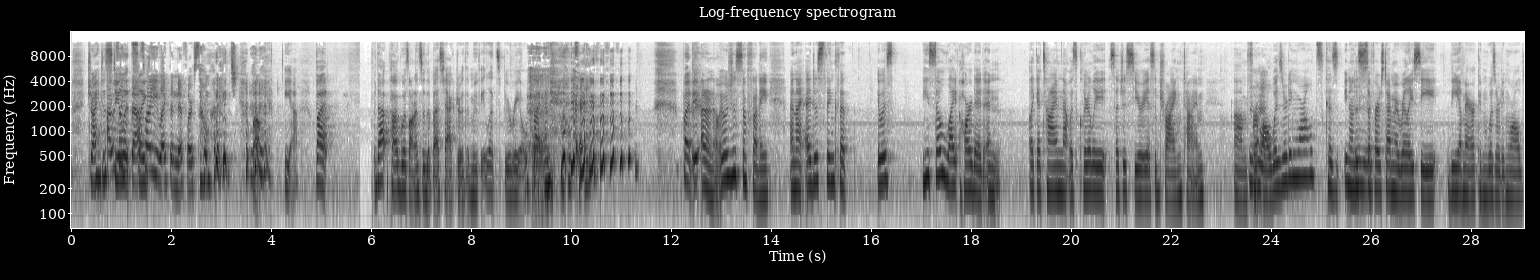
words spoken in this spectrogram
trying to steal like, its that's like why you like the Niffler so much. well, yeah, but that pug was honestly the best actor of the movie. Let's be real, but but it, I don't know. It was just so funny, and I, I just think that it was. He's so lighthearted and like a time that was clearly such a serious and trying time um, for all wizarding worlds because you know this is the first time I really see the American wizarding world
